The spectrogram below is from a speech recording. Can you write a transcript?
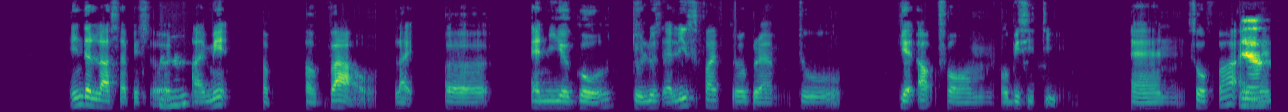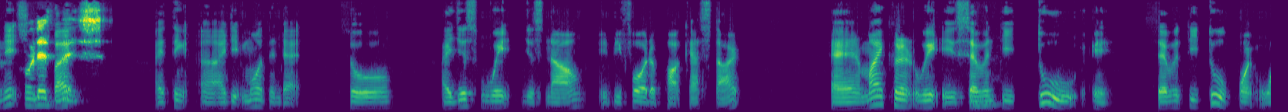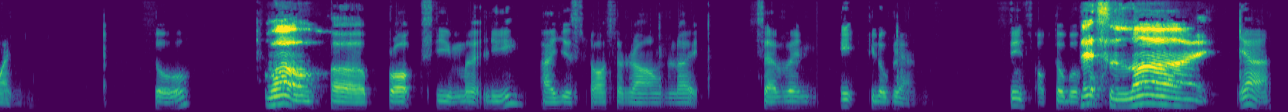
In the last episode, Mhm. I made a, vow, like a end year goal, to lose at least five kilogram to get out from obesity. And so far, I Yeah. managed, Oh, but nice. I think uh, I did more than that. So I just weighed just now eh, before the podcast start, and my current weight is seventy two, eh, seventy two point one. So Wow. approximately, I just lost around like seven, eight kilograms since October. 4th. That's a lot. Yeah,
